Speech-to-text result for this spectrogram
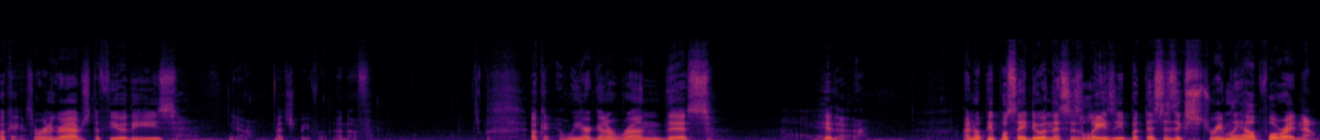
Okay, so we're going to grab just a few of these. Yeah, that should be fun enough. Okay, and we are going to run this hither. I know people say doing this is lazy, but this is extremely helpful right now.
